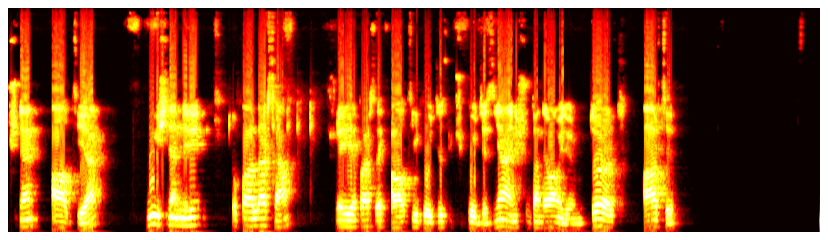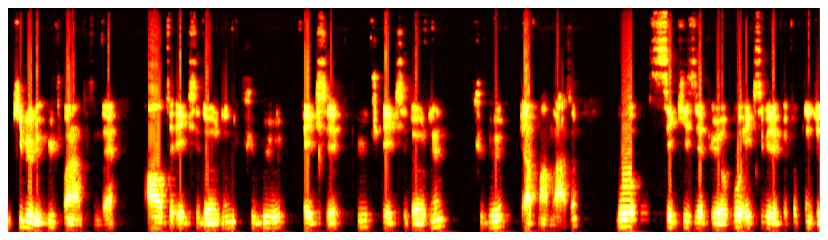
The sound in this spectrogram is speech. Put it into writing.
3'ten 6'ya bu işlemleri toparlarsam şuraya yaparsak 6'yı koyacağız, 3'ü koyacağız. Yani şuradan devam ediyorum. 4 artı 2 bölü 3 parantezinde 6 eksi 4'ün kübü eksi 3 eksi 4'ün kübü yapmam lazım. Bu 8 yapıyor, bu eksi 1 yapıyor. Toplayınca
